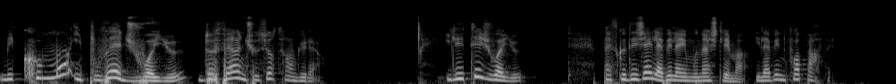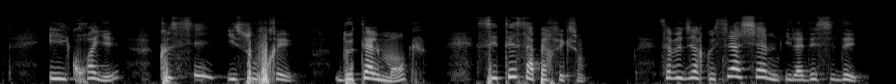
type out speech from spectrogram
Mais comment il pouvait être joyeux de faire une chaussure triangulaire? Il était joyeux parce que déjà il avait la Emouna Shlema, il avait une foi parfaite. Et il croyait que si il souffrait de tel manque, c'était sa perfection. Ça veut dire que si Hachem il a décidé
